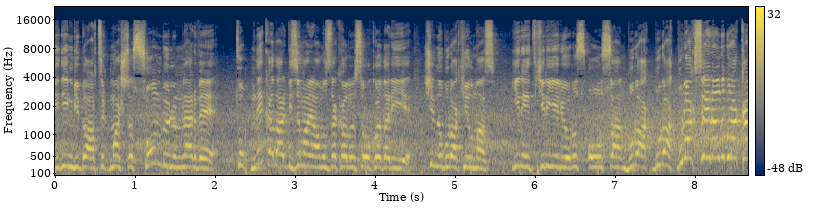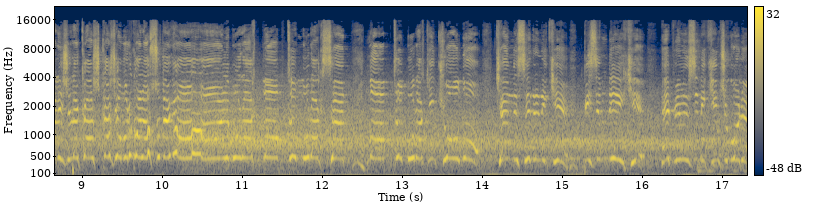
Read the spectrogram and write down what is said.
dediğim gibi artık maçta son bölümler ve top ne kadar bizim ayağımızda kalırsa o kadar iyi. Şimdi Burak Yılmaz. Yine etkili geliyoruz. Oğuzhan, Burak, Burak, Burak sıyrıldı. Burak kaleciyle karşı karşıya vur gol olsun ve gol! Burak ne yaptın Burak sen? Ne yaptın Burak? iki oldu. Kendisinin iki, bizim de iki. Hepimizin ikinci golü.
